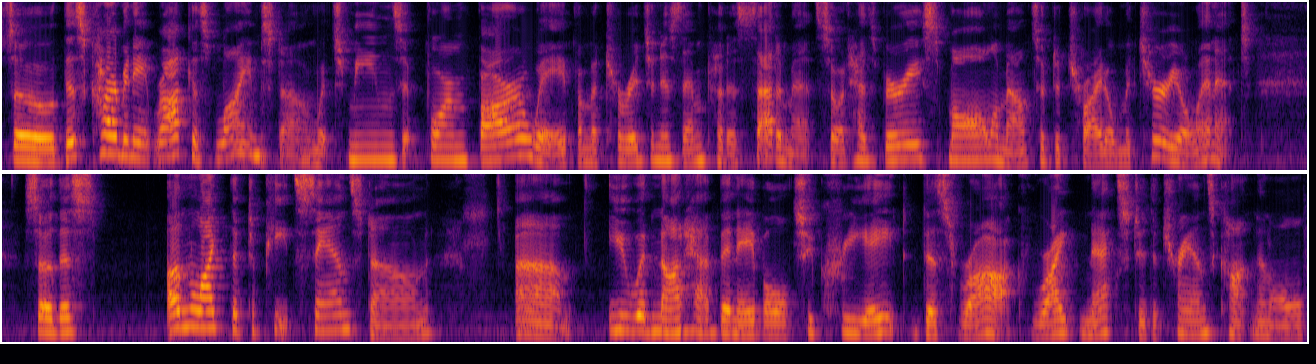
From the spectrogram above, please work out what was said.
So this carbonate rock is limestone, which means it formed far away from a terrigenous input of sediment, so it has very small amounts of detrital material in it. So this, unlike the Tapeats sandstone, um, you would not have been able to create this rock right next to the transcontinental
